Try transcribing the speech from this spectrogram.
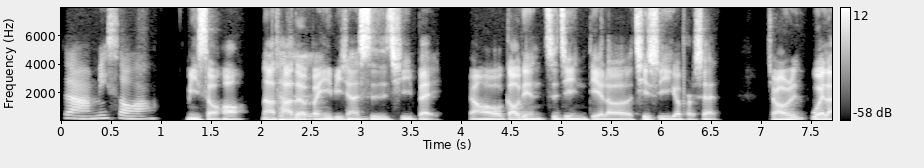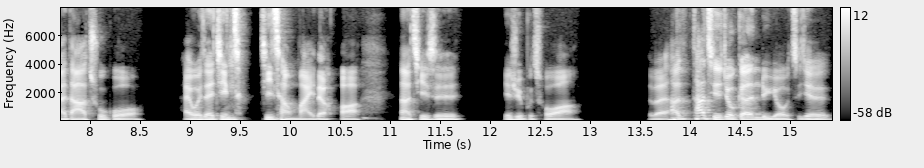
对啊，Miso 啊，Miso 哈，那它的本益比现在四十七倍，然后高点至今跌了七十一个 percent。假如未来大家出国还会在机场 机场买的话，那其实也许不错啊，对不对？它它其实就跟旅游直接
